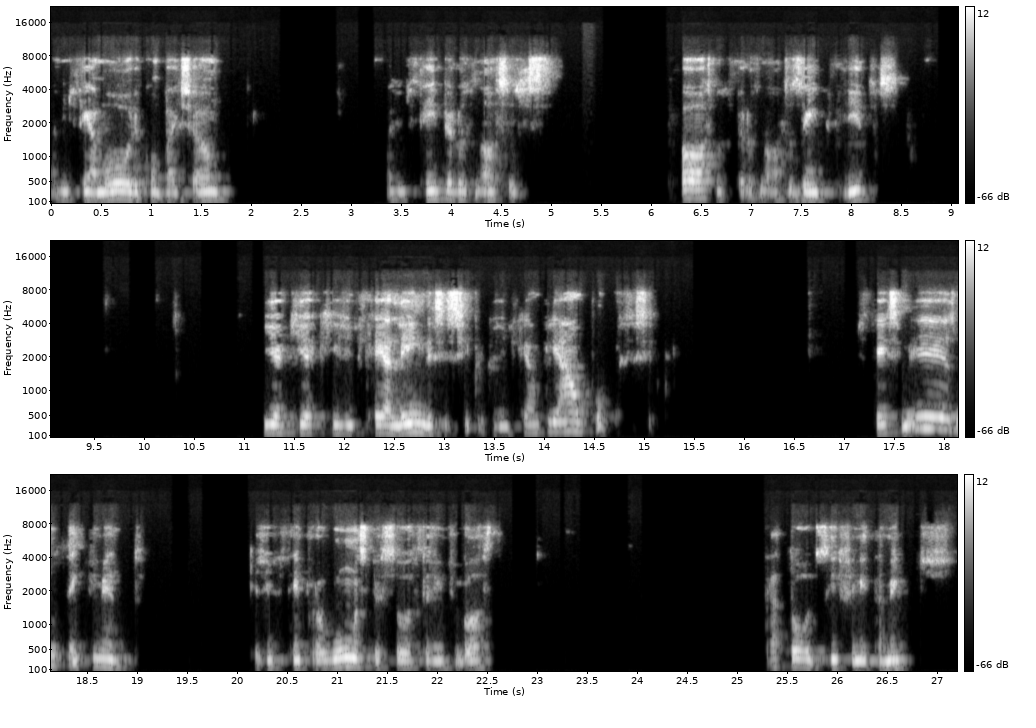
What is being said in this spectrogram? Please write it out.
a gente tem amor e compaixão, a gente tem pelos nossos próximos, pelos nossos entes queridos. E aqui, aqui a gente quer ir além desse ciclo, que a gente quer ampliar um pouco esse ciclo. Ter esse mesmo sentimento que a gente tem por algumas pessoas que a gente gosta, para todos infinitamente.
